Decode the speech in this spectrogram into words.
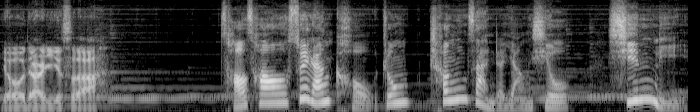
有点意思啊！曹操虽然口中称赞着杨修，心里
